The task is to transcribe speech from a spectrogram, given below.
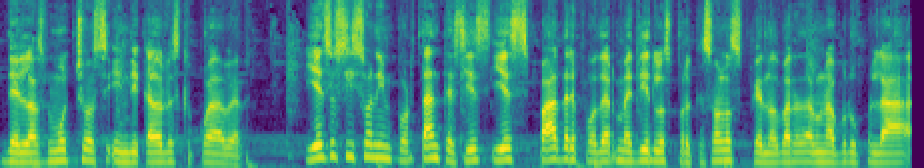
de los muchos indicadores que pueda haber. Y esos sí son importantes y es, y es padre poder medirlos porque son los que nos van a dar una brújula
